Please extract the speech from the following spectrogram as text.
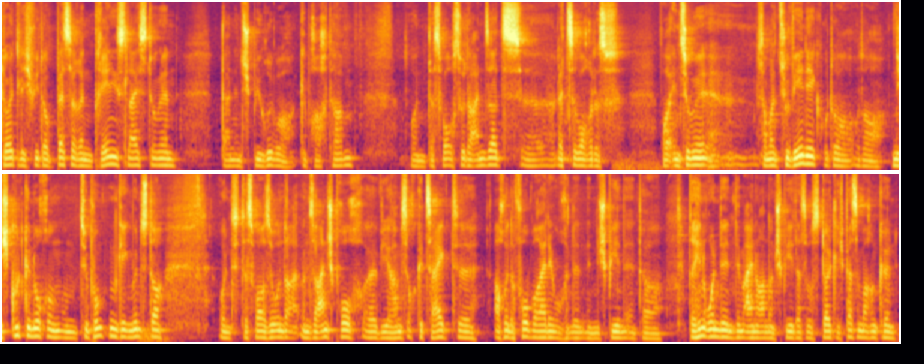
deutlich wieder besseren Trainingsleistungen dann ins Spiel rübergebracht haben. Und das war auch so der Ansatz. Äh, letzte Woche, das war in Summe äh, sagen wir, zu wenig oder, oder nicht gut genug, um, um zu punkten gegen Münster. Und das war so unser, Anspruch. Äh, wir haben es auch gezeigt, äh, auch in der Vorbereitung, auch in den, in den Spielen in der, der, Hinrunde, in dem einen oder anderen Spiel, dass wir es deutlich besser machen können,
